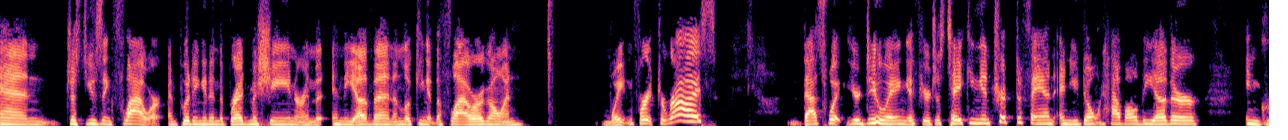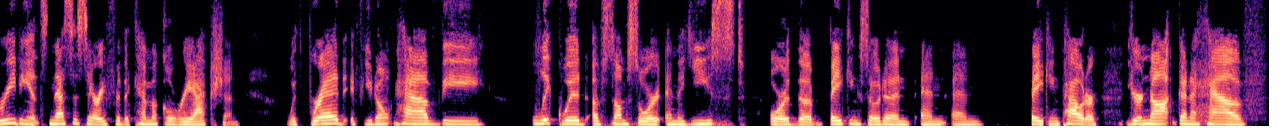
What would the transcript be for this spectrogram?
and just using flour and putting it in the bread machine or in the in the oven and looking at the flour going waiting for it to rise. That's what you're doing if you're just taking in tryptophan and you don't have all the other ingredients necessary for the chemical reaction. With bread if you don't have the liquid of some sort and the yeast or the baking soda and and, and baking powder you're not going to have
